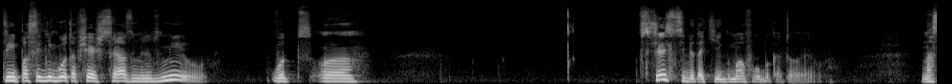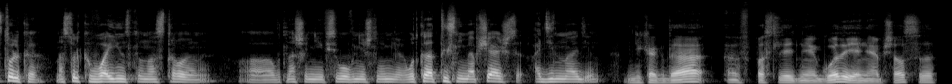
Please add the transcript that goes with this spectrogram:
Ты последний год общаешься с разными людьми, вот э, Встречались тебе такие гомофобы, которые настолько, настолько воинственно настроены а, в отношении всего внешнего мира? Вот когда ты с ними общаешься один на один. Никогда э, в последние годы я не общался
